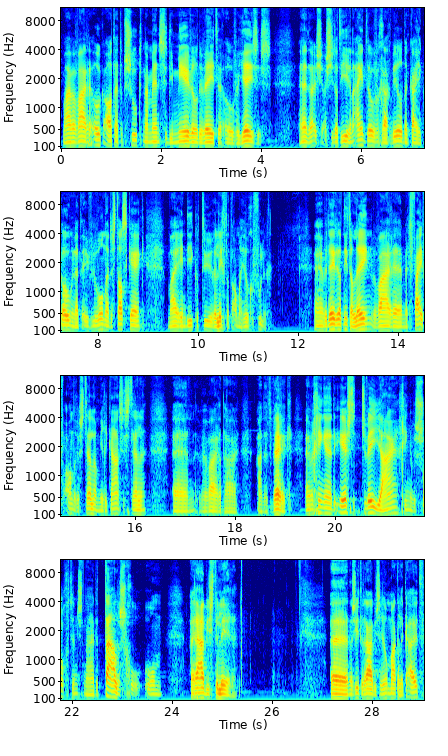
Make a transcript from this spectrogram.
Maar we waren ook altijd op zoek naar mensen die meer wilden weten over Jezus. Als, je, dat hier in Eindhoven graag wil, dan kan je komen naar het Evaluon, naar de Stadskerk. Maar in die culturen ligt dat allemaal heel gevoelig. En we deden dat niet alleen. We waren met vijf andere stellen, Amerikaanse stellen. En we waren daar aan het werk. En we gingen de eerste twee jaar gingen we ochtends naar de talenschool om Arabisch te leren. Uh, dan ziet Arabisch er heel makkelijk uit,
